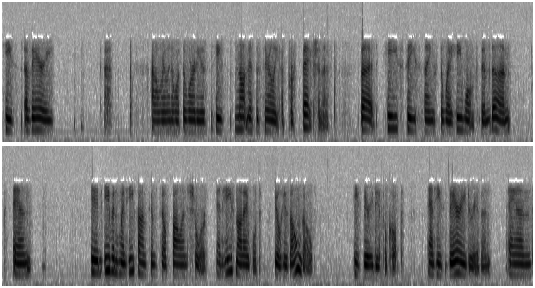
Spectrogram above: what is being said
He's a very, I don't really know what the word is. He's not necessarily a perfectionist, but he sees things the way he wants them done. And it, even when he finds himself falling short and he's not able to fulfill his own goals, he's very difficult and he's very driven and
